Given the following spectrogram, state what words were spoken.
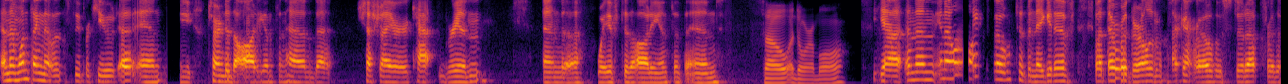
And then one thing that was super cute the end, she turned to the audience and had that Cheshire cat grin and uh, waved to the audience at the end. So adorable. Yeah, and then, you know, I like to go to the negative, but there was a girl in the second row who stood up for the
